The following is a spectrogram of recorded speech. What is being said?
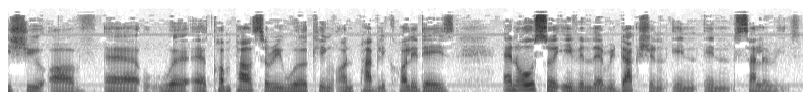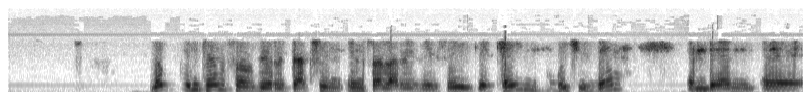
issue of uh, wo- uh, compulsory working on public holidays and also even the reduction in, in salaries? Look, in terms of the reduction in salaries, they say it's a pain which is there, and then uh,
